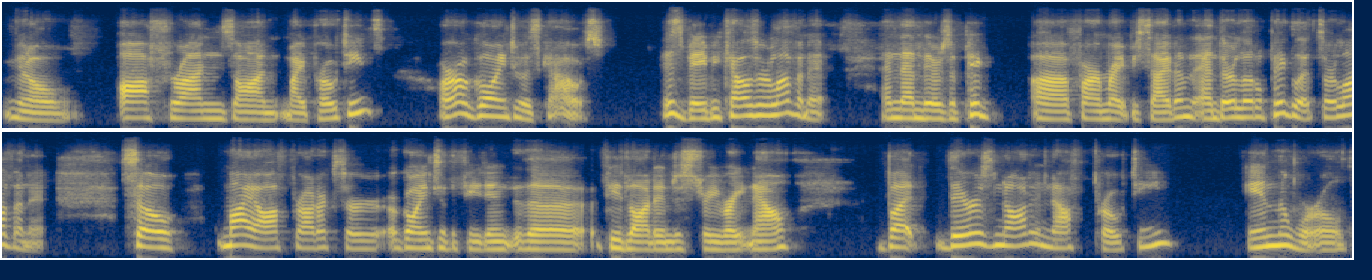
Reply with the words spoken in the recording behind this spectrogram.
you know, off runs on my proteins are all going to his cows his baby cows are loving it. And then there's a pig uh, farm right beside him, and their little piglets are loving it. So my off products are, are going to the feed in the feedlot industry right now, but there's not enough protein in the world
